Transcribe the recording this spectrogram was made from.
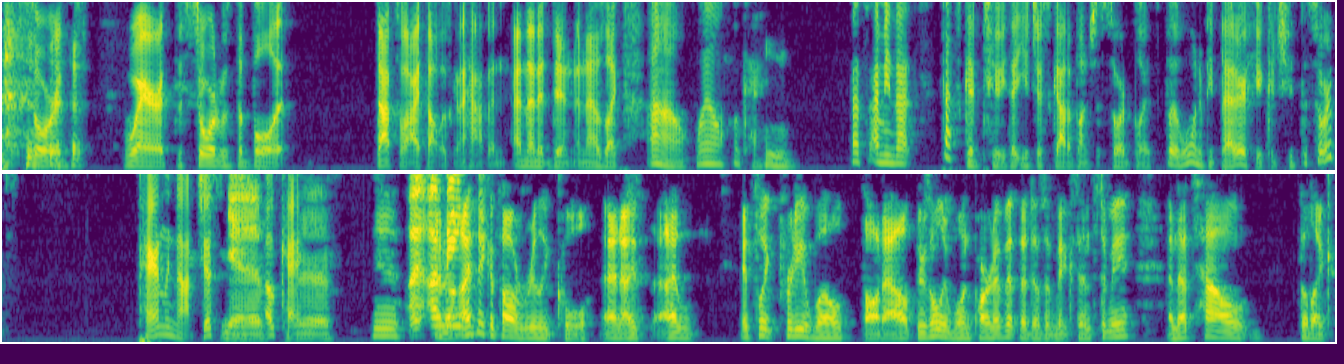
swords where the sword was the bullet that's what i thought was going to happen and then it didn't and i was like oh well okay hmm. that's i mean that that's good too that you just got a bunch of sword blades but wouldn't it be better if you could shoot the swords apparently not just me Yeah. okay Uh, Yeah. I, I, I mean, know. I think it's all really cool, and I, I, it's like pretty well thought out. There's only one part of it that doesn't make sense to me, and that's how the like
